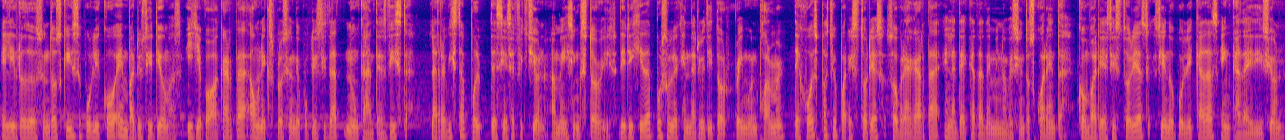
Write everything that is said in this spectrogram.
El libro de Osendowski se publicó en varios idiomas y llevó a carta a una explosión de publicidad nunca antes vista. La revista pulp de ciencia ficción Amazing Stories, dirigida por su legendario editor Raymond Palmer, dejó espacio para historias sobre Agartha en la década de 1940, con varias historias siendo publicadas en cada edición.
